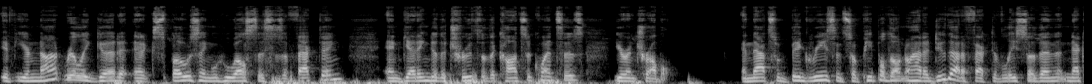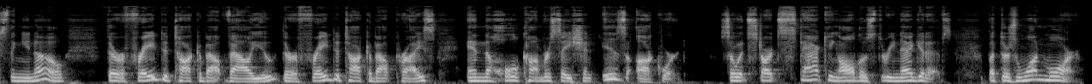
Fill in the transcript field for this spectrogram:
if you're not really good at exposing who else this is affecting and getting to the truth of the consequences, you're in trouble. And that's a big reason. So people don't know how to do that effectively. So then the next thing you know, they're afraid to talk about value. They're afraid to talk about price and the whole conversation is awkward. So it starts stacking all those three negatives. But there's one more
